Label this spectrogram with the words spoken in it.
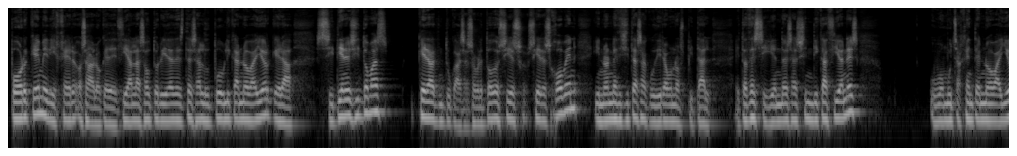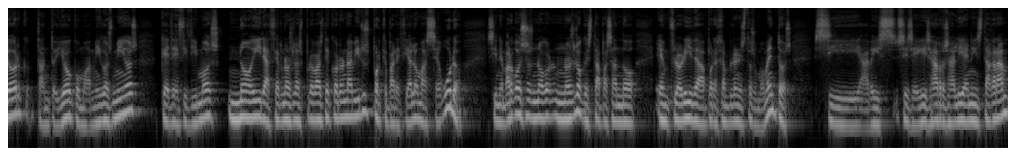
porque me dijeron, o sea, lo que decían las autoridades de salud pública en Nueva York era, si tienes síntomas, quédate en tu casa, sobre todo si, si eres joven y no necesitas acudir a un hospital. Entonces, siguiendo esas indicaciones, Hubo mucha gente en Nueva York, tanto yo como amigos míos, que decidimos no ir a hacernos las pruebas de coronavirus porque parecía lo más seguro. Sin embargo, eso no, es lo que está pasando en Florida, por ejemplo, en estos momentos. Si, habéis, si seguís a Rosalía en Instagram,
